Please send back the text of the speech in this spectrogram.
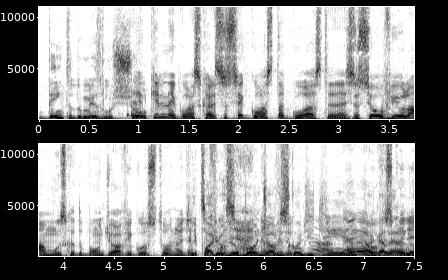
dentro do mesmo show. É aquele negócio, cara. Se você gosta, gosta, né? Se você ouviu lá a música do Bon Jovi e gostou, não adianta Ele pode ouvir o Bon "Ai, não, Jovi eu-" escondidinho, Ah, é, pra galera não-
